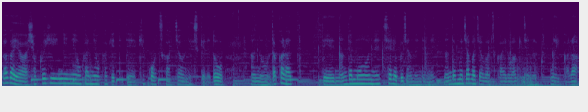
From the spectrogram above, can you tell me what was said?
我が家は食費にねお金をかけてて結構使っちゃうんですけれどあのだからって何でもねセレブじゃないんでね。何でもジャバジャバ使えるわけじゃなくないから、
